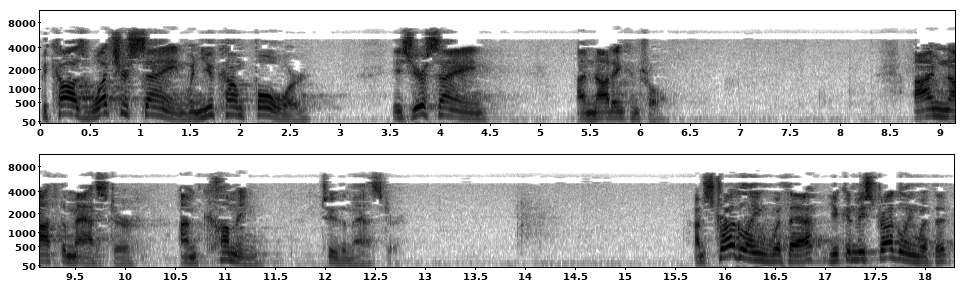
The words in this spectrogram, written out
Because what you're saying when you come forward is you're saying, I'm not in control. I'm not the master. I'm coming to the master. I'm struggling with that. You can be struggling with it.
